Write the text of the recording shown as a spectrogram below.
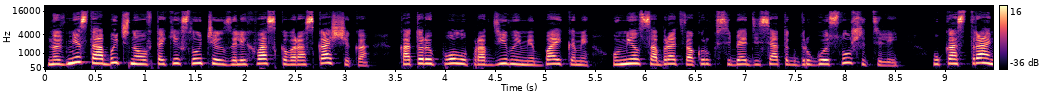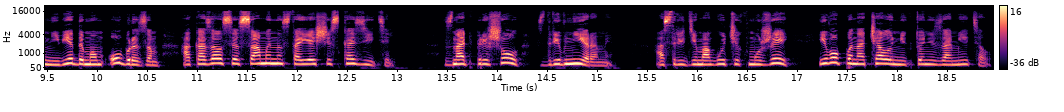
Но вместо обычного в таких случаях залихвастского рассказчика, который полуправдивыми байками умел собрать вокруг себя десяток другой слушателей, у костра неведомым образом оказался самый настоящий сказитель. Знать пришел с древнерами, а среди могучих мужей его поначалу никто не заметил.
